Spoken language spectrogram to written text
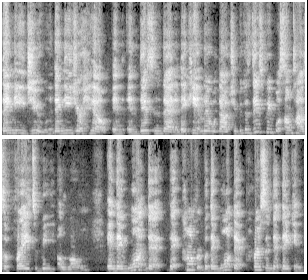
they need you. They need your help and, and this and that. And they can't live without you because these people are sometimes afraid to be alone and they want that, that comfort, but they want that person that they can,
